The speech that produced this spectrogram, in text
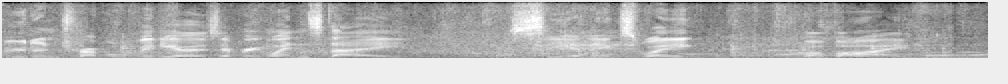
food and travel videos every Wednesday. See you next week. Bye bye.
